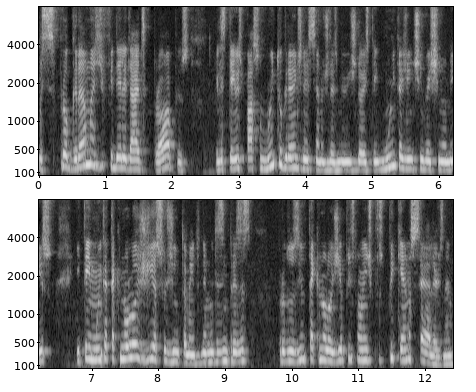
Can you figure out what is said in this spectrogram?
esses programas de fidelidades próprios, eles têm um espaço muito grande nesse ano de 2022, tem muita gente investindo nisso e tem muita tecnologia surgindo também, tem muitas empresas produzindo tecnologia, principalmente para os pequenos sellers, né?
